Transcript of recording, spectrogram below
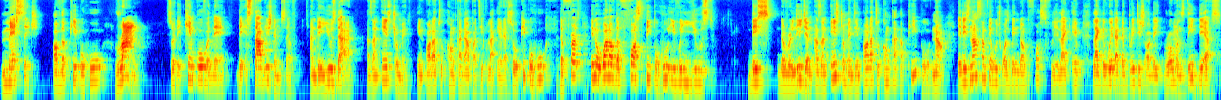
message of the people who ran. So they came over there, they established themselves, and they used that as an instrument in order to conquer that particular area. So people who, the first, you know, one of the first people who even used this, the religion as an instrument in order to conquer a people. Now, it is not something which was being done forcefully, like if, like the way that the British or the Romans did theirs.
